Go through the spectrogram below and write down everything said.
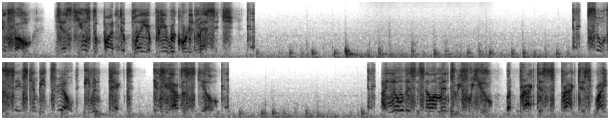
info, just use the button to play a pre-recorded message. Is elementary for you, but practice is practice, right?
